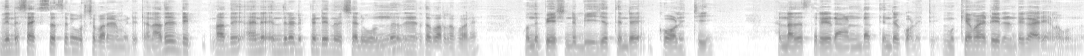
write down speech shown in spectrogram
ഇതിന്റെ സക്സസിനെ കുറിച്ച് പറയാൻ വേണ്ടിയിട്ടാണ്. അത് ഡിപ് അത് അതിന് എന്തിനെ ഡിപ്പെൻഡ് ചെയ്യുന്നത് വെച്ചാൽ ഒന്ന് നേരത്തെ പറഞ്ഞ പോലെ ഒന്ന് പേഷ്യന്റെ ബീജത്തിന്റെ ക്വാളിറ്റി രണ്ടാമത് സ്ത്രീയുടെ അണ്ടത്തിന്റെ ക്വാളിറ്റി മുഖ്യമായിട്ട് ഈ രണ്ട് കാര്യങ്ങൾ ഒന്ന്.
